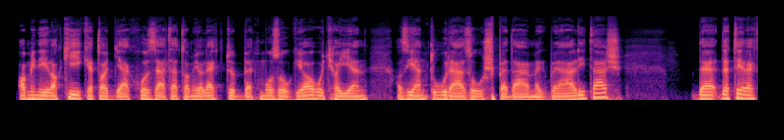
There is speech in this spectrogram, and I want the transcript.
aminél a kéket adják hozzá, tehát ami a legtöbbet mozogja, hogyha ilyen, az ilyen túrázós pedál meg beállítás, de, de tényleg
